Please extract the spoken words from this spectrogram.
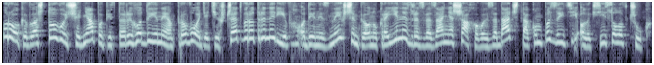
Уроки влаштовують щодня по півтори години. Проводять їх четверо тренерів. Один із них чемпіон України з розв'язання шахових задач та композицій Олексій Соловчук.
